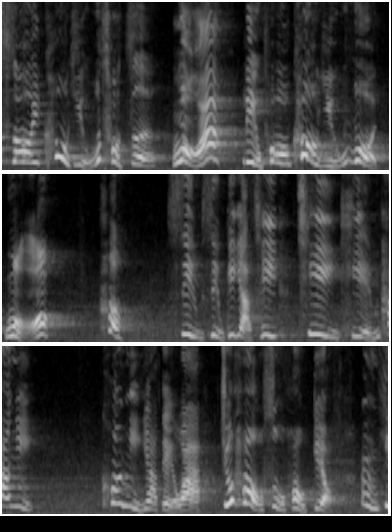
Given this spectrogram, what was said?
岁可有出子？冇啊，刘婆可有活？冇。哼，小小嘅牙齿，晴天怕你。看你也得话，就好手好脚，唔去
